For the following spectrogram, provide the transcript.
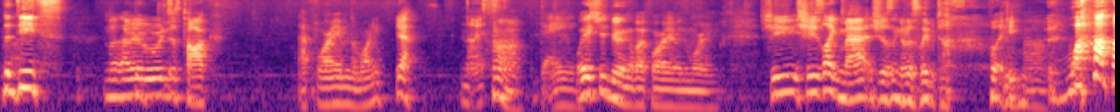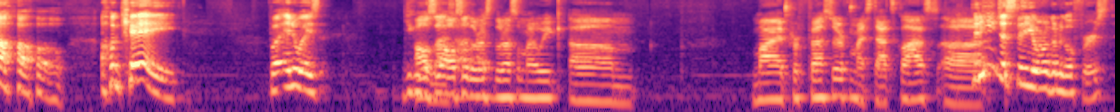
The deets. No, I mean, we just talk. at 4 a.m. in the morning. Yeah. Nice. Huh. Dang. What is she doing by 4 a.m. in the morning? She she's like Matt. She doesn't go to sleep until late. Uh, Wow. Okay. But anyways, you can Also, last. also the I- rest the rest of my week. Um, my professor for my stats class. Uh, Didn't you just say you weren't gonna go first?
